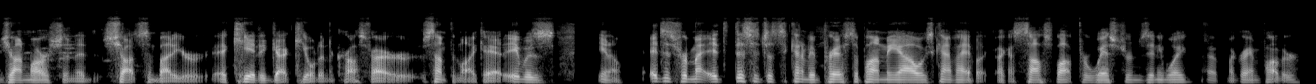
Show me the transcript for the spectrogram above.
John Marston had shot somebody, or a kid had got killed in a crossfire, or something like that. It was, you know, it just remi- it, This is just kind of impressed upon me. I always kind of have like, like a soft spot for westerns anyway. Uh, my grandfather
